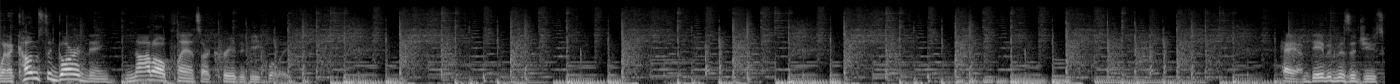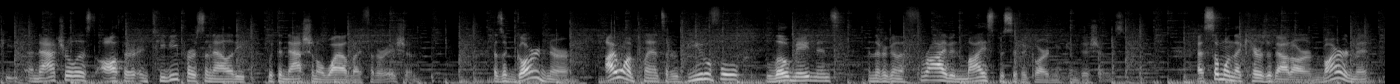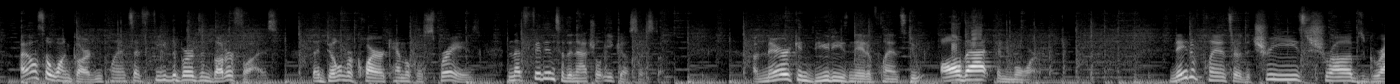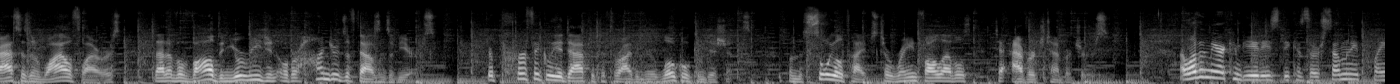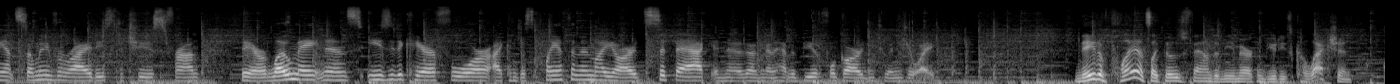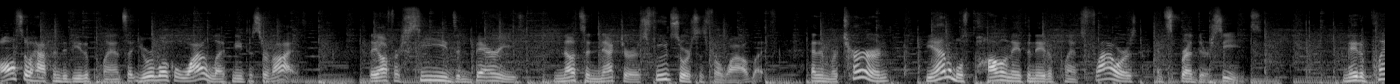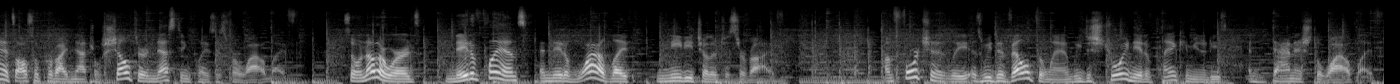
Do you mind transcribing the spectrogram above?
When it comes to gardening, not all plants are created equally. Hey, I'm David Mizejewski, a naturalist, author, and TV personality with the National Wildlife Federation. As a gardener, I want plants that are beautiful, low maintenance, and that are going to thrive in my specific garden conditions. As someone that cares about our environment, I also want garden plants that feed the birds and butterflies, that don't require chemical sprays, and that fit into the natural ecosystem. American Beauties native plants do all that and more. Native plants are the trees, shrubs, grasses, and wildflowers that have evolved in your region over hundreds of thousands of years. They're perfectly adapted to thrive in your local conditions, from the soil types to rainfall levels to average temperatures. I love American Beauties because there's so many plants, so many varieties to choose from. They are low maintenance, easy to care for. I can just plant them in my yard, sit back, and know that I'm going to have a beautiful garden to enjoy. Native plants like those found in the American Beauties collection also happen to be the plants that your local wildlife need to survive. They offer seeds and berries, nuts and nectar as food sources for wildlife, and in return, the animals pollinate the native plant's flowers and spread their seeds. Native plants also provide natural shelter and nesting places for wildlife. So in other words, native plants and native wildlife need each other to survive. Unfortunately, as we develop the land, we destroy native plant communities and banish the wildlife.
